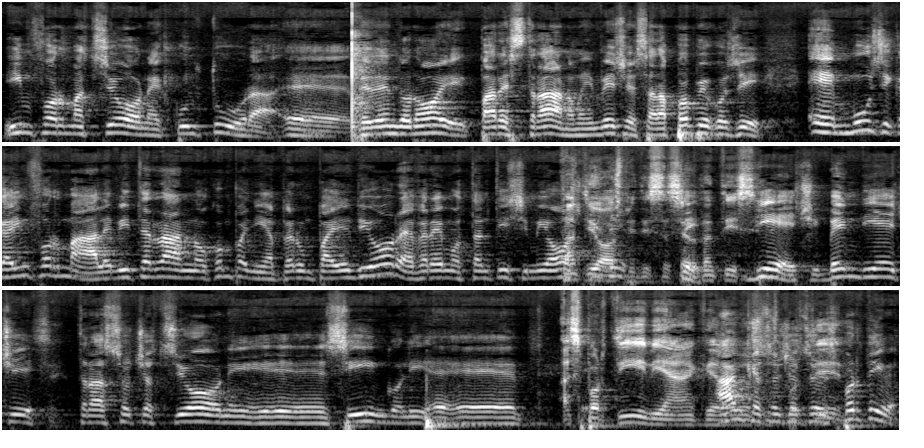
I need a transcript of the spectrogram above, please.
informazione, cultura, eh, vedendo noi pare strano, ma invece sarà proprio così, e musica informale vi terranno compagnia per un paio di ore, avremo tantissimi ospiti. Tanti ospiti stasera, Sì, tantissimi. Dieci, ben dieci tra associazioni, eh, singoli, eh, A sportivi anche. anche associazioni sportive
